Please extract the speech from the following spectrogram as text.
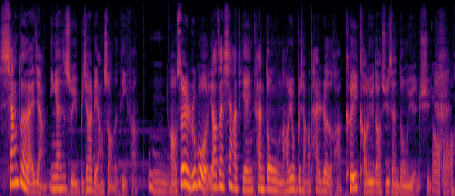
相对来讲，应该是属于比较凉爽的地方。嗯，好，所以如果要在夏天看动物，然后又不想要太热的话，可以考虑到旭山动物园去。哦哦。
